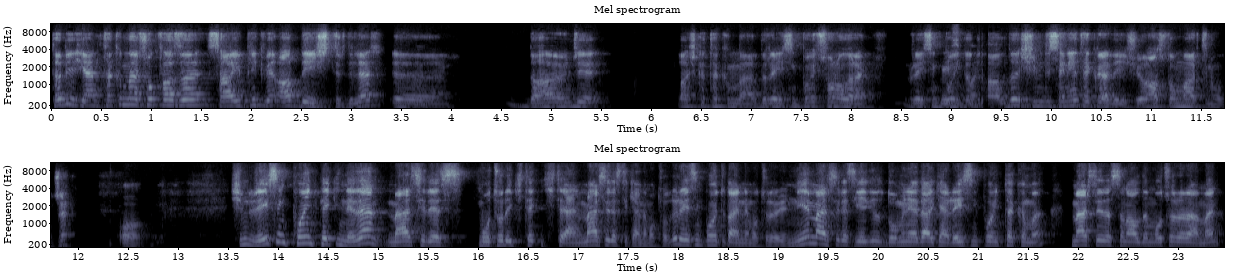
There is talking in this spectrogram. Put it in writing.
Tabii yani takımlar çok fazla sahiplik ve ad değiştirdiler. Ee, daha önce başka takımlardı Racing Point. Son olarak Racing, Racing Point, Point aldı. Şimdi seneye tekrar değişiyor. Aston Martin olacak. O. Şimdi Racing Point peki neden Mercedes motoru iki, iki yani Mercedes de kendi motoru. Racing Point'u da aynı motor oluyor. Niye Mercedes 7 yıl domine ederken Racing Point takımı Mercedes'in aldığı motora rağmen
